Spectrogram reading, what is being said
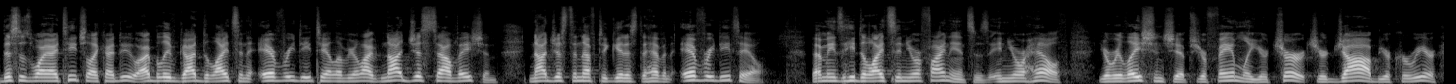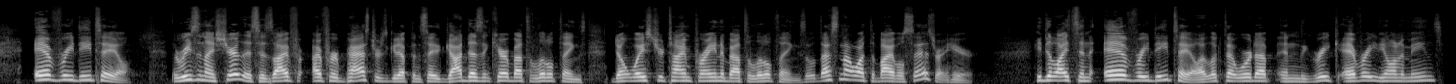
This is why I teach like I do. I believe God delights in every detail of your life, not just salvation, not just enough to get us to heaven, every detail. That means He delights in your finances, in your health, your relationships, your family, your church, your job, your career, every detail. The reason I share this is I've, I've heard pastors get up and say, God doesn't care about the little things. Don't waste your time praying about the little things. Well, that's not what the Bible says right here. He delights in every detail. I looked that word up in the Greek. Every, you know what it means?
